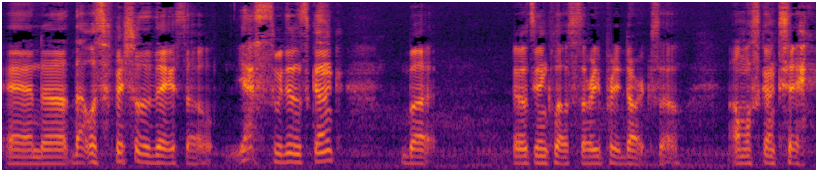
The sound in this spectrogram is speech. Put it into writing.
and uh, that was the fish the day so yes we didn't skunk but it was getting close. It's already pretty dark so almost skunked today.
